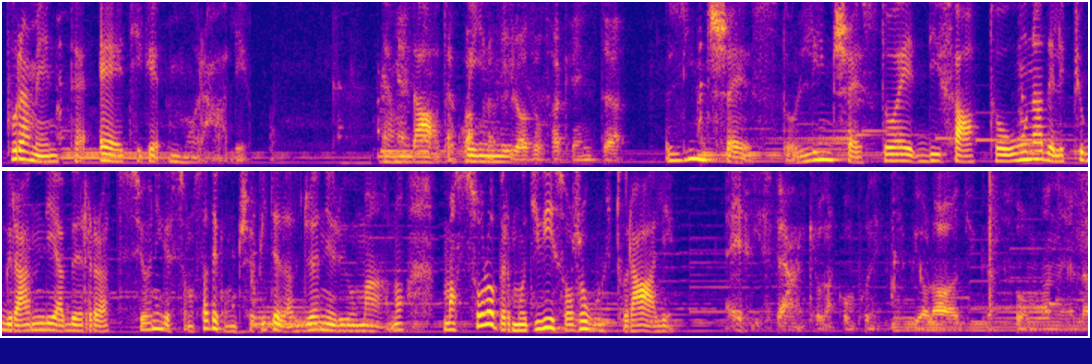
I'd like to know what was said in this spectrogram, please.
puramente etiche e morali. È Eh, la quindi filosofa che è in te. l'incesto, l'incesto è di fatto una delle più grandi aberrazioni che sono state concepite dal genere umano, ma solo per motivi socioculturali. Esiste anche una componente biologica, insomma, nella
